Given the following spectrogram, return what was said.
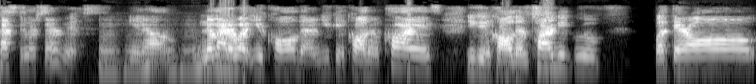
customer service. Mm-hmm, you know, mm-hmm. no matter what you call them, you can call them clients, you can call them target group, but they're all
